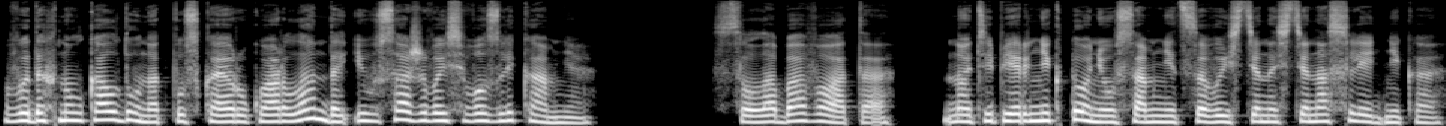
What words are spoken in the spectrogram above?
Выдохнул колдун, отпуская руку Орландо и усаживаясь возле камня. Слабовато, но теперь никто не усомнится в истинности наследника.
